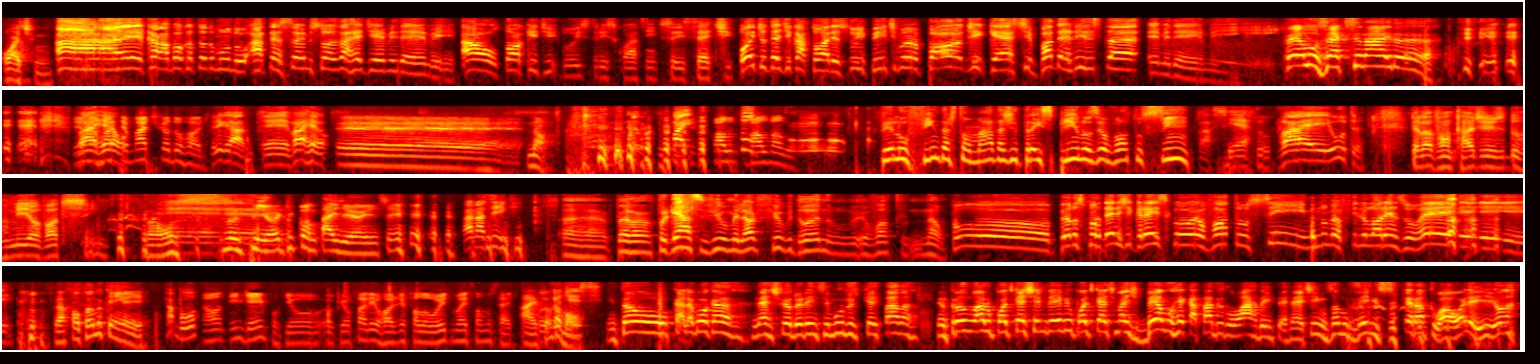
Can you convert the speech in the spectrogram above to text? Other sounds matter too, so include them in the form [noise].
Ótimo. Aê, cala a boca todo mundo. Atenção, emissoras da rede MDM. Ao toque de 2, 3, 4, 5, 6, 7, 8 dedicatórias do impeachment podcast Badernista MDM. Pelo Zack Snyder! [laughs] vai, Pela Hel. matemática do Rod. Obrigado. É, vai, Hel. É... Não. Vai. Paulo, Paulo Maluco. [laughs] Pelo fim das tomadas de três pinos, eu voto sim. Tá certo. Vai, Ultra. Pela vontade de dormir, eu voto sim. Nossa É. senhora, que contagiante. hein? Vai, Nazik. É, pela- por Guerra Civil, o melhor filme do ano, eu voto não. Por... Pelos poderes de Grayskull, eu voto sim no meu filho Lorenzo. Ei! [laughs] Tá faltando quem aí? Acabou. Não, ninguém, porque o, o que eu falei, o Roger falou oito, mas somos sete. Ah, então Foi tá bom. disse. Então, calha a boca, Nerd Fedorentes Imundos, porque tá na- entrando no ar o podcast MDM, o podcast mais belo, recatado e do lar da internet, hein? Usando um meme super atual, olha aí, ó. [laughs]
